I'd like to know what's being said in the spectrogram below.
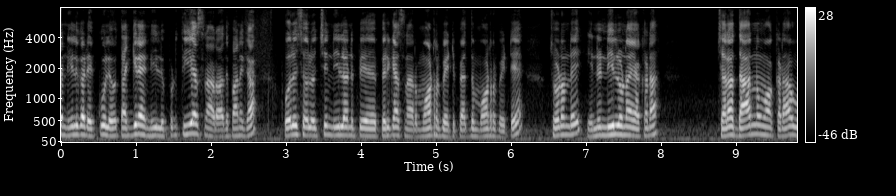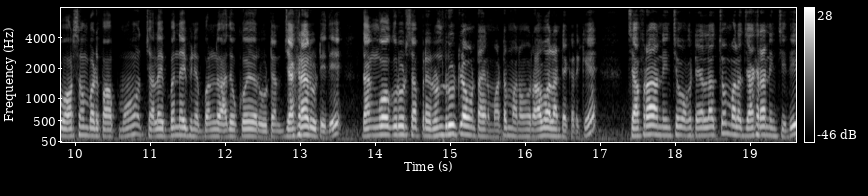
నీళ్ళు కూడా ఎక్కువ లేవు. తగ్గినాయి నీళ్ళు. ఇప్పుడు తీయేస్తున్నారు అది పనిగా పోలీసు వాళ్ళు వచ్చి నీళ్ళని పె- పెరికేస్తున్నారు మోటార్ పెట్టి పెద్ద మోటార్ పెట్టి. చూడండి ఎన్ని నీళ్ళు ఉన్నాయి అక్కడ. చాలా దారుణం అక్కడ. వర్షం పడి పాపము. చాలా ఇబ్బంది అయిపోయినాయి బండ్లు. అది ఒక రూట్. అని రూట్ ఇది. దాని ఇంకొక రూట్ సపరేట్ రెండు రూట్లో ఉంటాయన్నమాట. మనం రావాలంటే ఇక్కడికి. జఫ్రా నుంచి ఒకటి వెళ్ళొచ్చు మళ్ళీ జహ్రా నుంచి ఇది.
